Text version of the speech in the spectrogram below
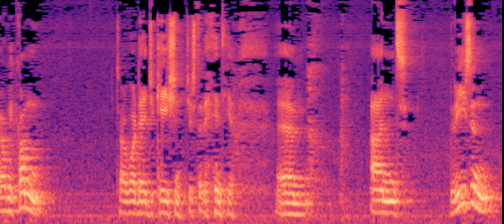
Well, we come to our word education just at the end here. Um, And the reason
